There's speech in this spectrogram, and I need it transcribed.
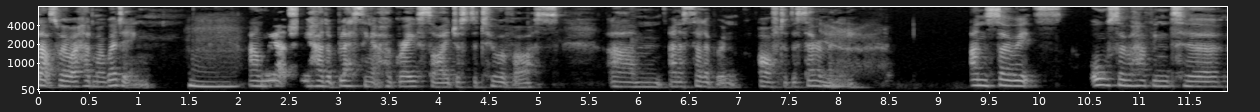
That's where I had my wedding. Mm, and we actually had a blessing at her graveside, just the two of us, um, and a celebrant after the ceremony. And so it's also having to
